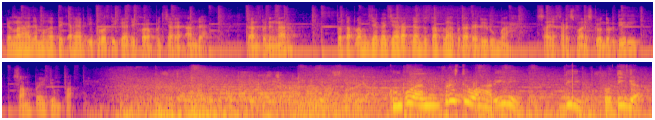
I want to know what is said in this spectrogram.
dengan hanya mengetik RRI Pro 3 di kolom pencarian Anda. Dan pendengar, tetaplah menjaga jarak dan tetaplah berada di rumah. Saya Karisma Rizky undur diri, sampai jumpa. Perjalanan ibu kota DKI Jakarta Kumpulan peristiwa hari ini di Pro 3.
